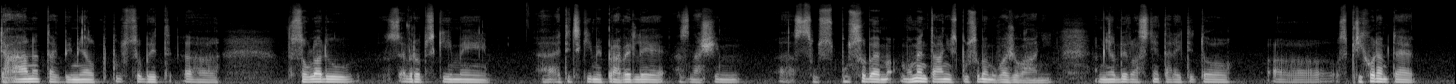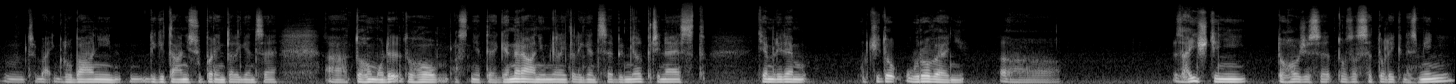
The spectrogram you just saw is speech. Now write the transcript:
dán, tak by měl působit eh, v souladu s evropskými eh, etickými pravidly a s naším způsobem, momentálním způsobem uvažování. A měl by vlastně tady tyto s příchodem té hm, třeba i globální digitální superinteligence a toho, model, toho vlastně té generální umělé inteligence by měl přinést těm lidem určitou úroveň zajištění toho, že se to zase tolik nezmění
